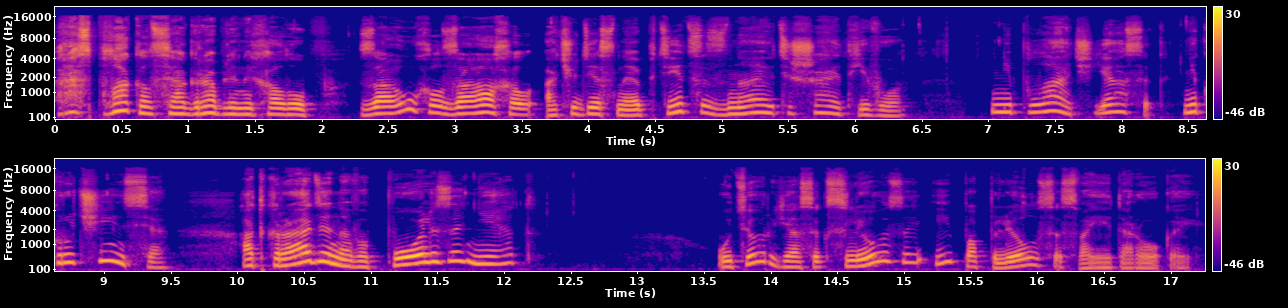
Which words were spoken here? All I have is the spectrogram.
Расплакался ограбленный холоп – Заухал, заахал, а чудесная птица, знаю, утешает его. Не плачь, ясок, не кручинься, от краденого пользы нет. Утер ясок слезы и поплелся своей дорогой.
